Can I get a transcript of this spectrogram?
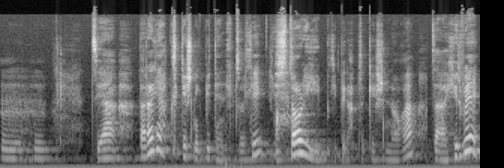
Аа. За дараагийн аппликейшнийг би танилцуулъя. Story гэдэг аппликейшн байгаа. За хэрвээ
